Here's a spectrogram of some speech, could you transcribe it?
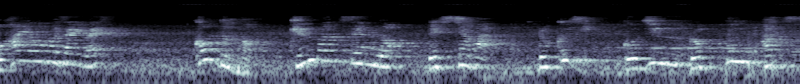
おはようございます。今度の9番線の列車は6時56分発。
